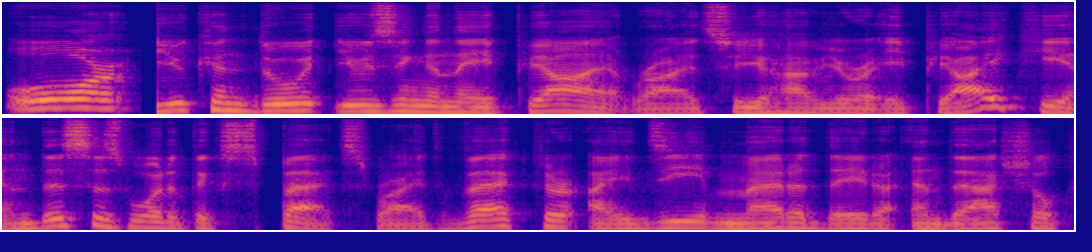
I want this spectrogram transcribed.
or you can do it using an API, right? So you have your API key, and this is what it expects, right? Vector, ID, metadata, and the actual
